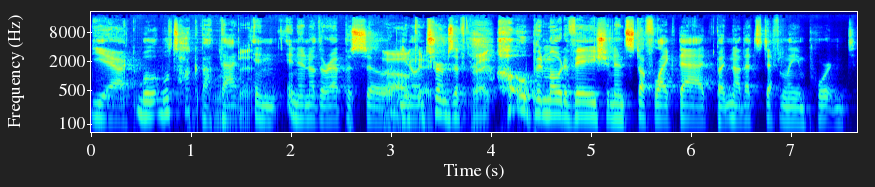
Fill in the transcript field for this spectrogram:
Yeah, we'll we'll talk about that bit. in in another episode. Oh, you know, in terms of Right. hope and motivation and stuff like that. But no, that's definitely important.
